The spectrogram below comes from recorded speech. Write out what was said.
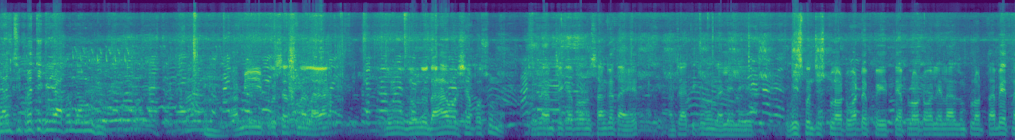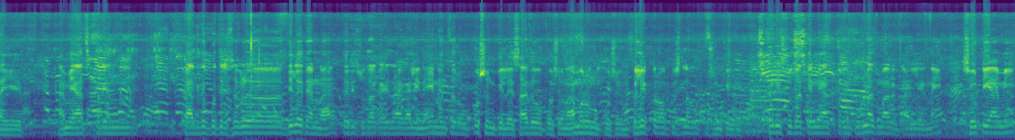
यांची प्रतिक्रिया आपण जाणून घेऊ. आम्ही प्रशासनाला जवळ जवळ दहा वर्षापासून सगळे आमचे काय प्रॉब्लेम सांगत आहेत. आमच्या अतिक्रमण झालेले आहेत. वीस पंचवीस प्लॉट वाटप आहेत. त्या प्लॉटवाल्याला अजून प्लॉट ताब्यात नाही आहेत. आम्ही आजपर्यंत कागदपत्रे सगळं दिलं त्यांना. तरी सुद्धा काही जाग आली नाही. नंतर उपोषण केले. साधं उपोषण आमरण उपोषण कलेक्टर ऑफिसला उपोषण केले. तरी सुद्धा त्यांनी आजपर्यंत कुठलाच मार्ग काढले नाही. शेवटी आम्ही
